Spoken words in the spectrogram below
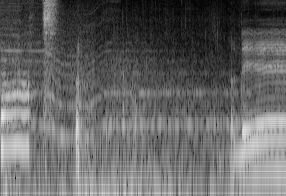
Ah! Bit.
